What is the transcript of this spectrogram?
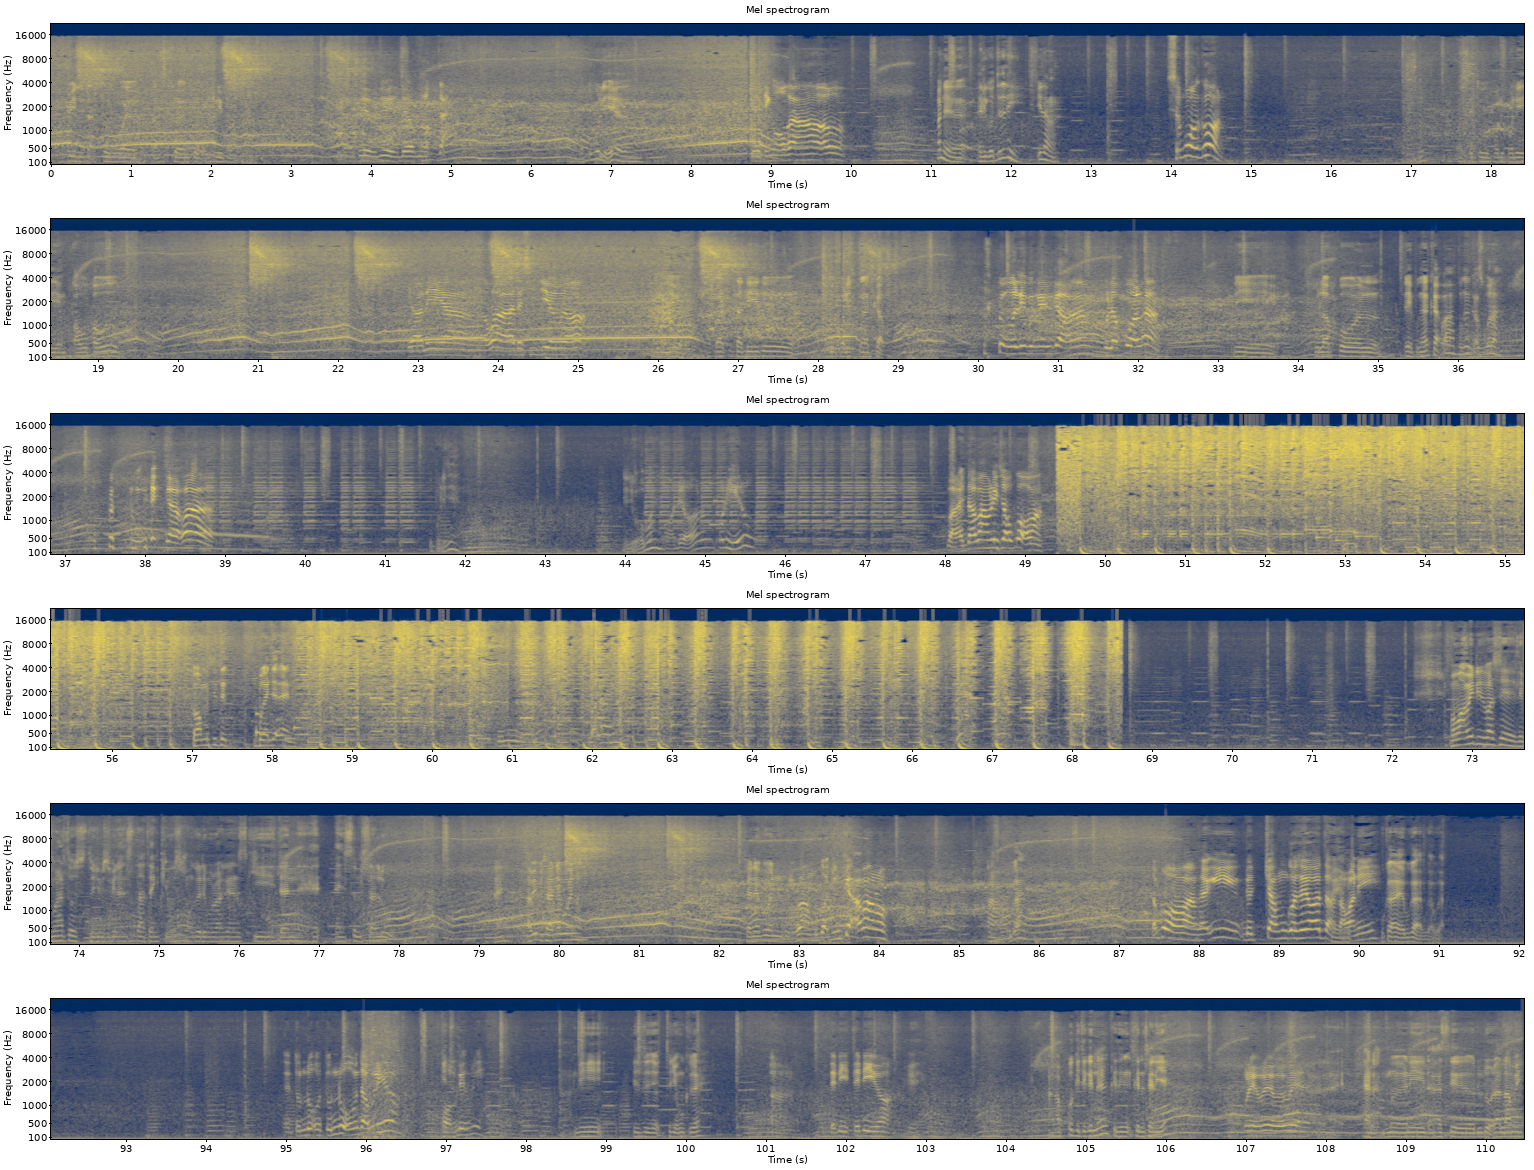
Tapi dia tak suruh Tak suruh untuk drift lah Dia, dia, dia melekat. Itu boleh ya Dia tengok orang tu. Mana helikopter tadi? Hilang ah? Semua gone. Masa tu poli-poli yang power-power Ya ni yang apa ada sijil tu. ah. Ha, yo. Aku rasa tadi tu Oh, polis tengah kap Boleh menganggap ah. Pula pol lah. Ni Pulapol Eh pengangkap lah Pengangkap sekolah Menganggap lah. Tu polis kan Dia duduk apa Oh dia orang polis tu. Bang, kita abang beli sokok bang. Kau mesti ter beranjat kan Muhammad Amin terima kasih 579 star. Thank you. Semoga dimurahkan rezeki dan ha- handsome selalu. Eh tapi macam mana pun? Macam mana pun? Bang, buka tingkat abang tu. ah bukan Tak apa bang, sekali lagi dia cam muka saya tak Eh, tahu ni. buka eh, buka buka buka. Eh, tunduk tunduk pun tak boleh lah. Oh, boleh boleh. Ni dia tunjuk, tunjuk muka eh steady steady bang. okey Ah, apa kita kena kena kena sekali eh Boleh boleh boleh. boleh. Alright. Kan lama ni tak rasa duduk dalam ni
